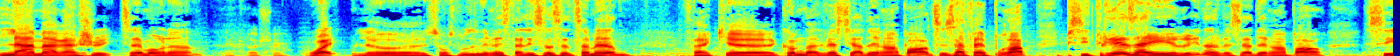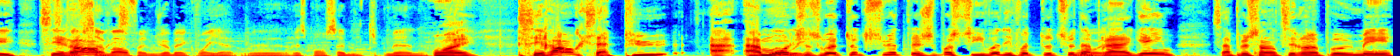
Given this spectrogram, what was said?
lame arrachée. Tu sais, mon homme. Oui, là, euh, ils sont supposés nous réinstaller ça cette semaine. Fait que, euh, comme dans le vestiaire des remparts, tu sais, ça fait propre. Puis c'est très aéré dans le vestiaire des remparts. C'est, c'est rare. Ça va fait un job incroyable. Euh, responsable d'équipement. Oui. C'est rare que ça pue. À, moins que ce soit tout de suite, je sais pas si tu y vas des fois tout de suite après la game, ça peut sentir un peu, mais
